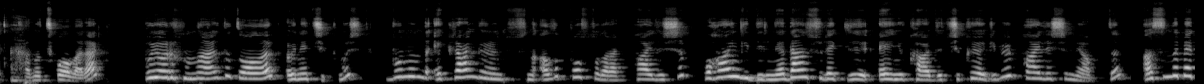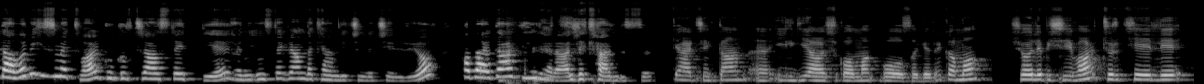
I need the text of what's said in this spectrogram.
kanıtı olarak bu yorumlarda doğal olarak öne çıkmış. Bunun da ekran görüntüsünü alıp post olarak paylaşıp bu hangi dil neden sürekli en yukarıda çıkıyor gibi bir paylaşım yaptı. Aslında bedava bir hizmet var Google Translate diye. Hani Instagram da kendi içinde çeviriyor. Haberdar değil herhalde kendisi. Gerçekten e, ilgiye aşık olmak bu olsa gerek ama şöyle bir şey var. Türkiye'li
